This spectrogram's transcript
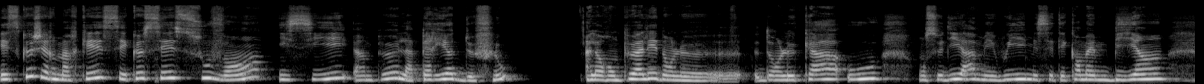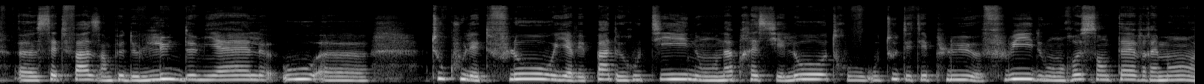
Et ce que j'ai remarqué, c'est que c'est souvent ici un peu la période de flou. Alors on peut aller dans le dans le cas où on se dit ah mais oui mais c'était quand même bien euh, cette phase un peu de lune de miel où euh, tout coulait de flot, où il n'y avait pas de routine, où on appréciait l'autre, où, tout était plus euh, fluide, où on ressentait vraiment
